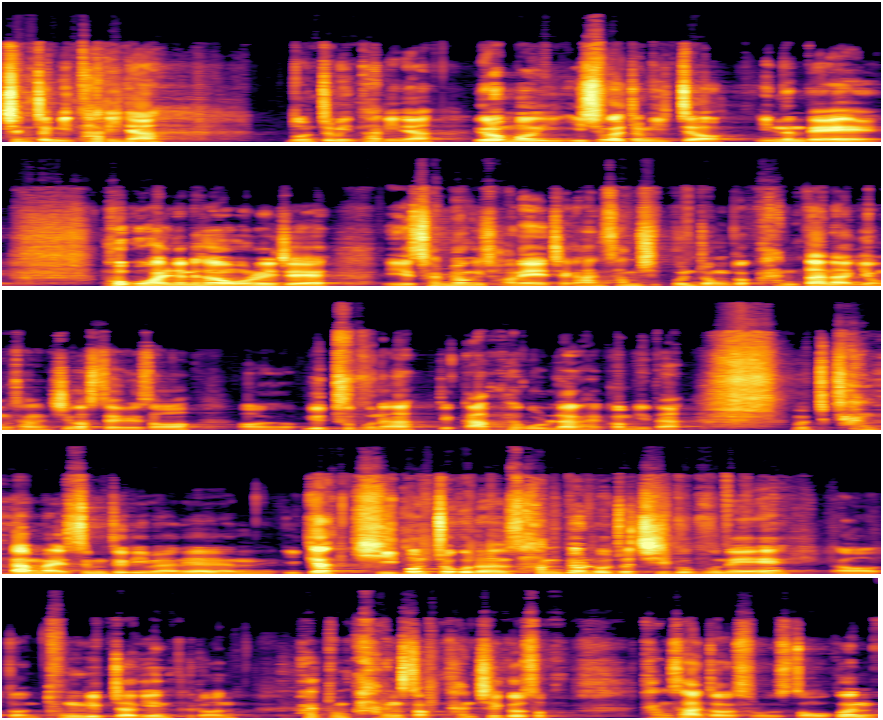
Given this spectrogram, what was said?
쟁점 이탈이냐 논점 이탈이냐 이런 뭐 이슈가 좀 있죠 있는데 그거 관련해서 오늘 이제 이 설명이 전에 제가 한 30분 정도 간단하게 영상을 찍었어요. 그래서 어, 유튜브나 카페에 올라갈 겁니다. 뭐 잠깐 말씀드리면은 이게 기본적으로는 산별 노조 지부분의 어, 어떤 독립적인 그런 활동 가능성, 단체 교섭 당사자로서 혹은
